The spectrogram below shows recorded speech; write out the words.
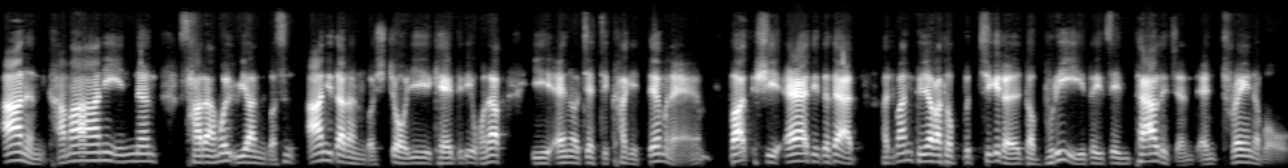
않은 가만히 있는 사람을 위한 것은 아니다라는 것이죠. 이 개들이 워낙 이 에너제틱하기 때문에. But she added that 하지만 그녀가 덧붙이기를 the breed is intelligent and trainable.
